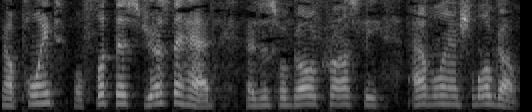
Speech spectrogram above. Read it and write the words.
Now Point will flip this just ahead as this will go across the Avalanche logo.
